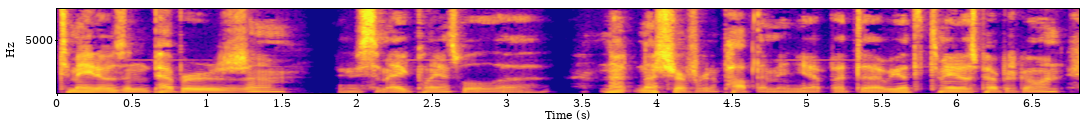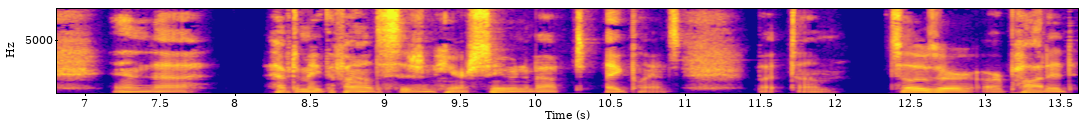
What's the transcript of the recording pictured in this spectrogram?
tomatoes and peppers, um, some eggplants. We'll uh, not not sure if we're gonna pop them in yet, but uh, we got the tomatoes, peppers going, and uh, have to make the final decision here soon about eggplants. But um, so those are are potted.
